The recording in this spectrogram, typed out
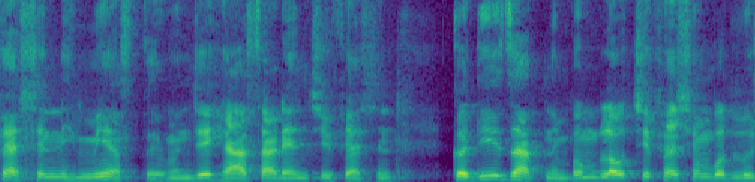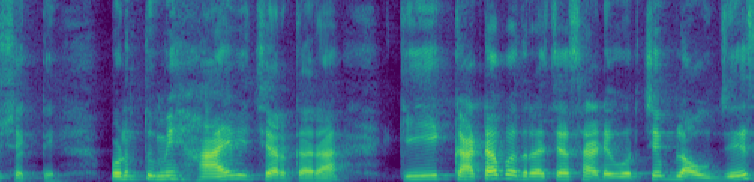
फॅशन नेहमी असते. म्हणजे ह्या साड्यांची फॅशन कधी जात नाही पण ब्लाऊजची फॅशन बदलू शकते. पण तुम्ही हाय विचार करा की काटापदराच्या साडीवरचे ब्लाउजेस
